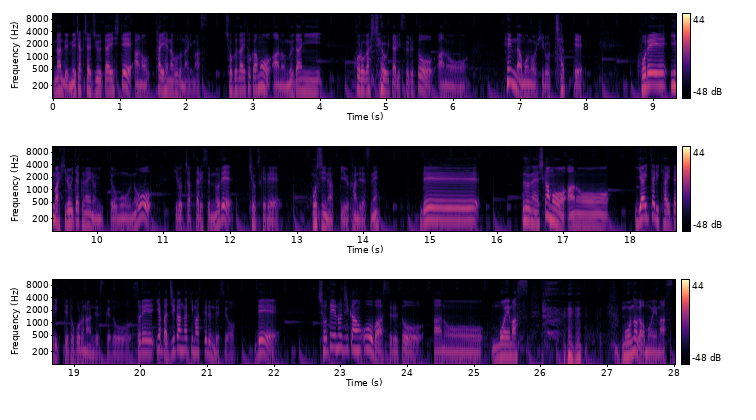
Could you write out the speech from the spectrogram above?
なんでめちゃくちゃ渋滞してあの大変なことになります。食材とかもあの無駄に転がしておいたりすると、あの、変なものを拾っちゃってこれ今拾いたくないのにって思うのを拾っちゃったりするので気をつけてほしいなっていう感じですね。でそうね。しかもあのー、焼いたり炊いたりってところなんですけどそれやっぱ時間が決まってるんですよ。で所定の時間オーバーするとあのー、燃えます。物が燃えます。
